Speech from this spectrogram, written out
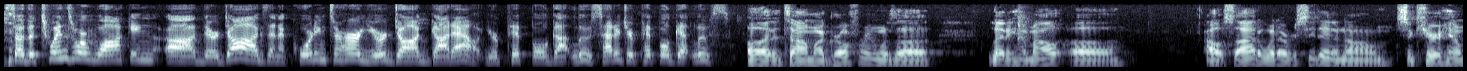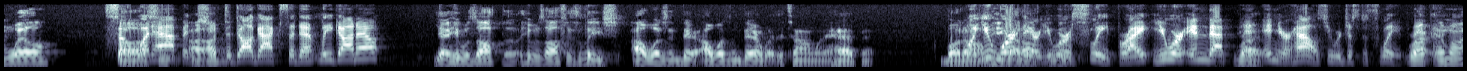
So the twins were walking uh, their dogs, and according to her, your dog got out. Your pit bull got loose. How did your pit bull get loose? Uh, at the time, my girlfriend was uh, letting him out uh, outside or whatever she did and um, secure him well. So Uh, what she- happened? I- I- the dog accidentally got out. Yeah, he was off the he was off his leash. I wasn't there. I wasn't there at the time when it happened. But Well, um, you he were got there. the You were asleep, right? You were in that in- Right. in, your house. You were just asleep. right Okay. in my Yeah,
